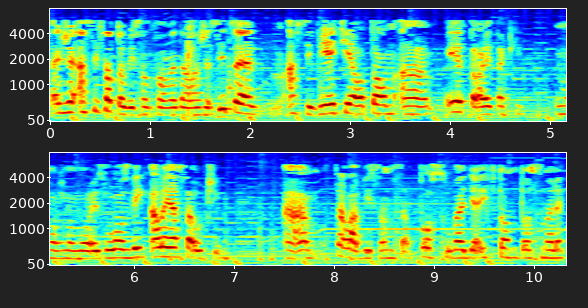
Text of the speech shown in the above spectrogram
Takže asi toto by som povedala, že síce asi viete o tom a je to aj taký možno môj zlozvyk, ale ja sa učím. A chcela by som sa posúvať aj v tomto smere.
